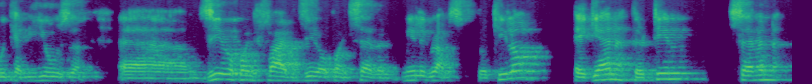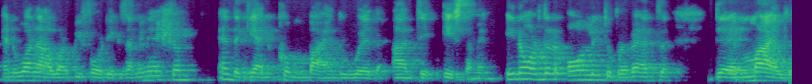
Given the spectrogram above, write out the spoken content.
we can use uh, 0.5, 0.7 milligrams per kilo, again 13 seven and one hour before the examination, and again combined with antihistamine in order only to prevent the mild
